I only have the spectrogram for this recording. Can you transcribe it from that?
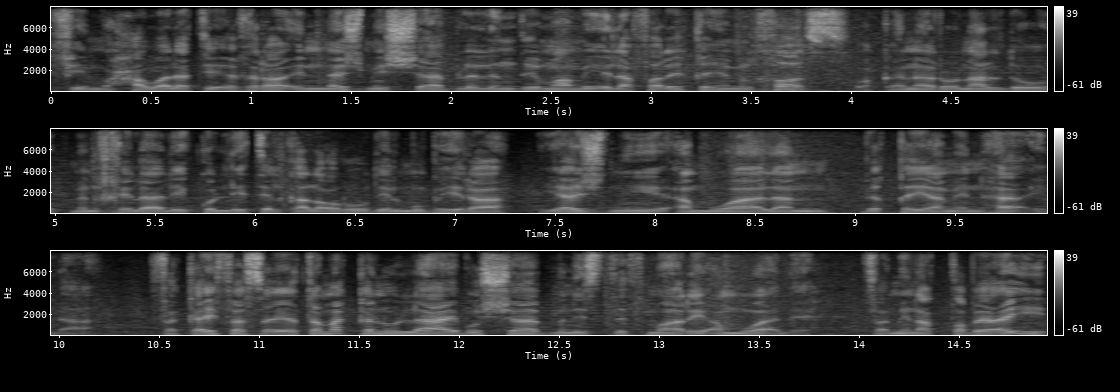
في محاولة إغراء النجم الشاب للانضمام إلى فريقهم الخاص وكان رونالدو من خلال كل تلك العروض المبهرة يجني أموالا بقيم هائلة فكيف سيتمكن اللاعب الشاب من استثمار أمواله؟ فمن الطبيعي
